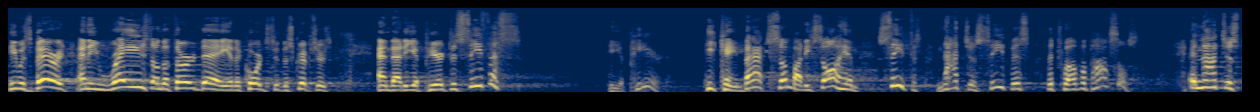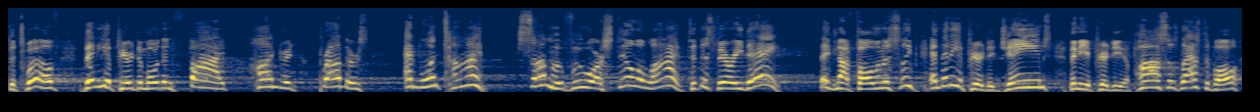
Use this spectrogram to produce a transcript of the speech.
He was buried and he raised on the third day in accordance to the scriptures and that he appeared to Cephas. He appeared. He came back. Somebody saw him. Cephas, not just Cephas, the 12 apostles. And not just the 12. Then he appeared to more than 500 brothers at one time. Some of who are still alive to this very day. They've not fallen asleep. And then he appeared to James. Then he appeared to the apostles. Last of all,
